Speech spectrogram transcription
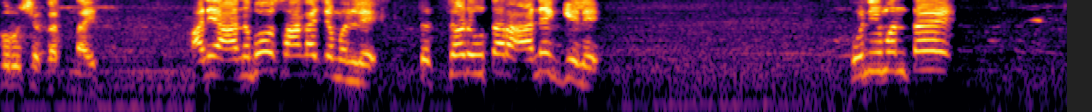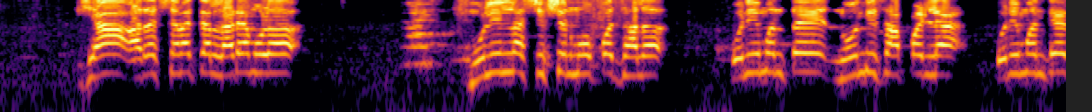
करू शकत नाहीत आणि अनुभव सांगायचे म्हणले तर चढ उतार अनेक गेले. कोणी म्हणतंय ह्या आरक्षणाच्या लढ्यामुळं मुलींना शिक्षण मोफत झालं. कोणी म्हणतंय नोंदी सापडल्या. कोणी म्हणते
